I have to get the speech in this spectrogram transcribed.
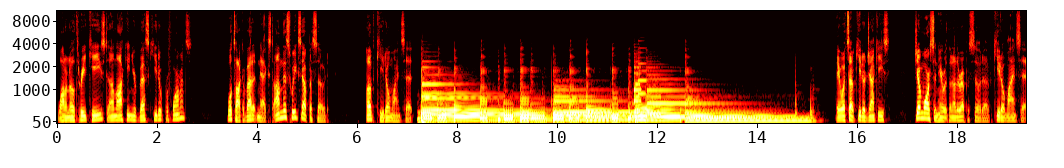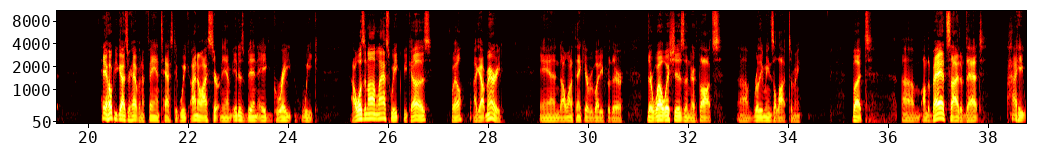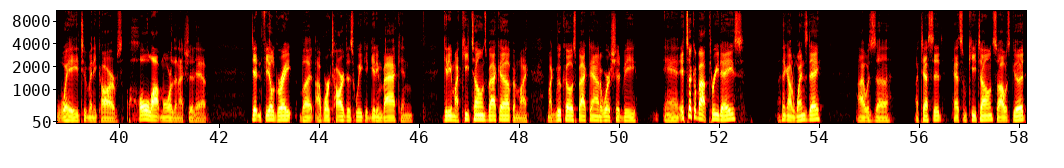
Want to know three keys to unlocking your best keto performance? We'll talk about it next on this week's episode of Keto Mindset. Hey, what's up, Keto Junkies? Jim Morrison here with another episode of Keto Mindset. Hey, I hope you guys are having a fantastic week. I know I certainly am. It has been a great week. I wasn't on last week because, well, I got married. And I want to thank everybody for their their well wishes and their thoughts. Um, really means a lot to me. But um, on the bad side of that, I ate way too many carbs, a whole lot more than I should have. Didn't feel great, but I've worked hard this week at getting back and getting my ketones back up and my, my glucose back down to where it should be. And it took about three days. I think on Wednesday, I was uh, I tested, had some ketones, so I was good.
